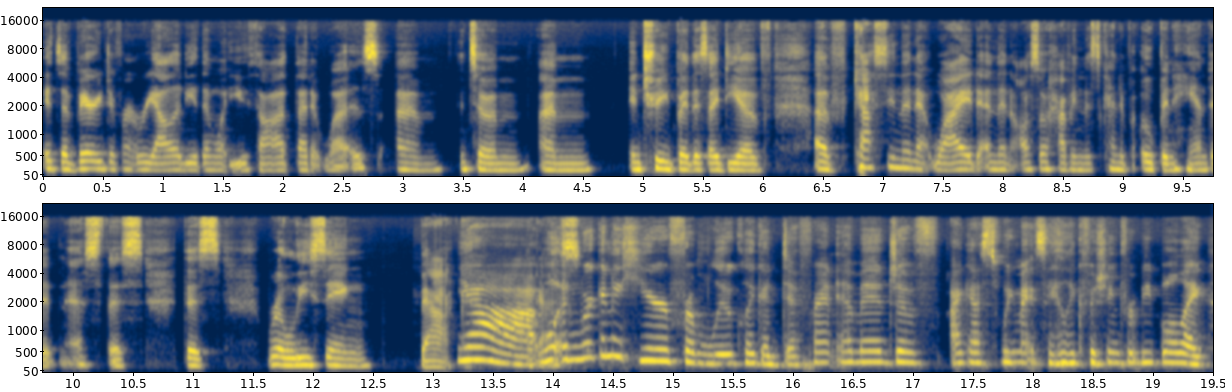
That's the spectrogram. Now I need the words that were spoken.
it's a very different reality than what you thought that it was. Um and so i'm i'm intrigued by this idea of of casting the net wide and then also having this kind of open-handedness this this releasing back yeah well and we're gonna hear from luke like a different image of i guess we might say like fishing for people like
